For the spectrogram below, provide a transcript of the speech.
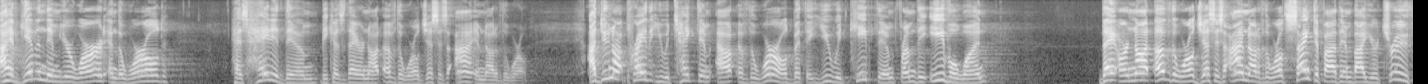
I have given them your word, and the world has hated them because they are not of the world, just as I am not of the world. I do not pray that you would take them out of the world, but that you would keep them from the evil one. They are not of the world, just as I'm not of the world. Sanctify them by your truth.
